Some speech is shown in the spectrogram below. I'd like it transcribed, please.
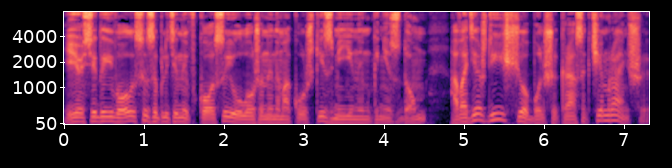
Ее седые волосы заплетены в косы и уложены на макушке змеиным гнездом, а в одежде еще больше красок, чем раньше.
